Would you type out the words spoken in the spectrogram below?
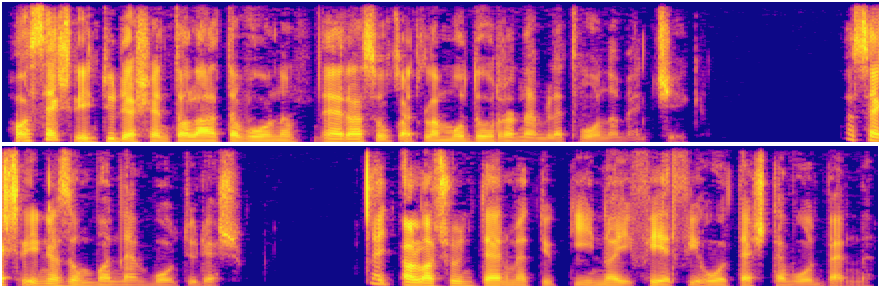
Ha a szekrényt üresen találta volna, erre a szokatlan modorra nem lett volna mentség. A szekrény azonban nem volt üres. Egy alacsony termetű kínai férfi holteste volt benne.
